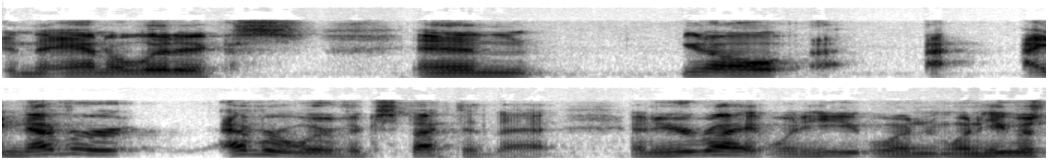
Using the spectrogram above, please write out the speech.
in the analytics. And you know I, I never ever would have expected that. And you're right when he when when he was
